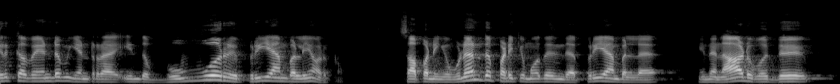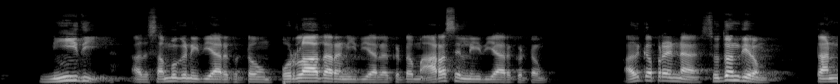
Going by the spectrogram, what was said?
இருக்க வேண்டும் என்ற இந்த ஒவ்வொரு ப்ரீஆம்பல்லையும் இருக்கும். ஸோ அப்போ நீங்கள் உணர்ந்து படிக்கும் போது இந்த ப்ரீஆம்பலில் இந்த நாடு வந்து நீதி அது சமூக நீதியாக இருக்கட்டும் பொருளாதார நீதியாக இருக்கட்டும் அரசியல் நீதியாக இருக்கட்டும். அதுக்கப்புறம் என்ன? சுதந்திரம். தன்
